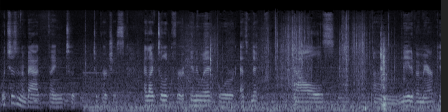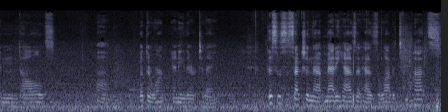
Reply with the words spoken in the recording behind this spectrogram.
which isn't a bad thing to, to purchase. I like to look for Inuit or ethnic dolls, um, Native American dolls, um, but there weren't any there today. This is a section that Maddie has that has a lot of teapots,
